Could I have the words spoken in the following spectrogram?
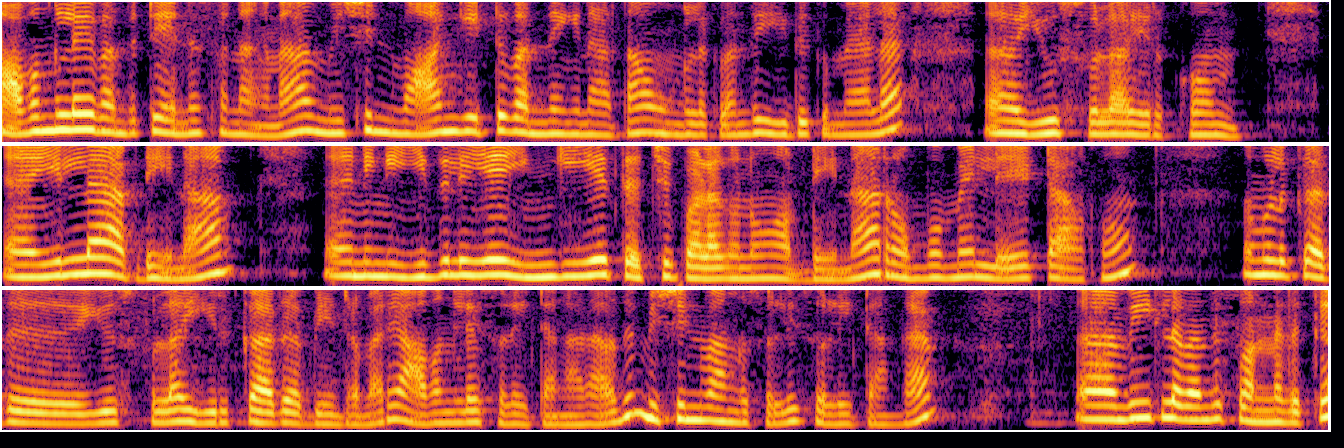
அவங்களே வந்துட்டு என்ன சொன்னாங்கன்னா மிஷின் வாங்கிட்டு வந்தீங்கன்னா தான் உங்களுக்கு வந்து இதுக்கு மேலே யூஸ்ஃபுல்லாக இருக்கும். இல்லை அப்படின்னா நீங்கள் இதுலேயே இங்கேயே தைச்சு பழகணும் அப்படின்னா ரொம்பவுமே லேட் ஆகும். உங்களுக்கு அது யூஸ்ஃபுல்லாக இருக்காது அப்படின்ற மாதிரி அவங்களே சொல்லிட்டாங்க. அதாவது மிஷின் வாங்க சொல்லி சொல்லிட்டாங்க. வீட்டில் வந்து சொன்னதுக்கு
